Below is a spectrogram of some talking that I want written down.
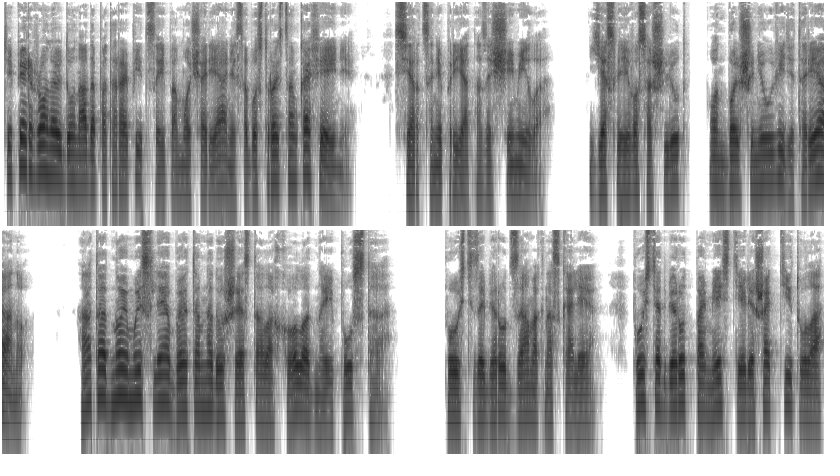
Теперь Рональду надо поторопиться и помочь Ариане с обустройством кофейни. Сердце неприятно защемило. Если его сошлют, он больше не увидит Ариану. От одной мысли об этом на душе стало холодно и пусто. Пусть заберут замок на скале, пусть отберут поместье и лишат титула,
